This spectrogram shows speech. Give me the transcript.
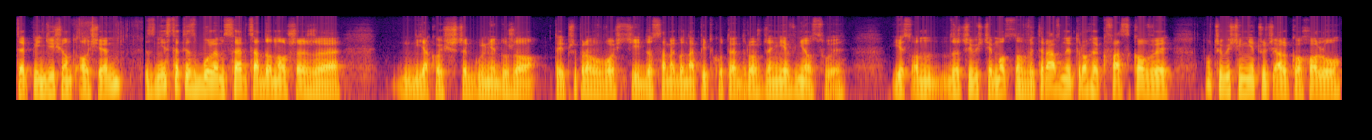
T58. Niestety z bólem serca donoszę, że jakoś szczególnie dużo tej przyprawowości do samego napitku te drożdże nie wniosły. Jest on rzeczywiście mocno wytrawny, trochę kwaskowy, oczywiście nie czuć alkoholu.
